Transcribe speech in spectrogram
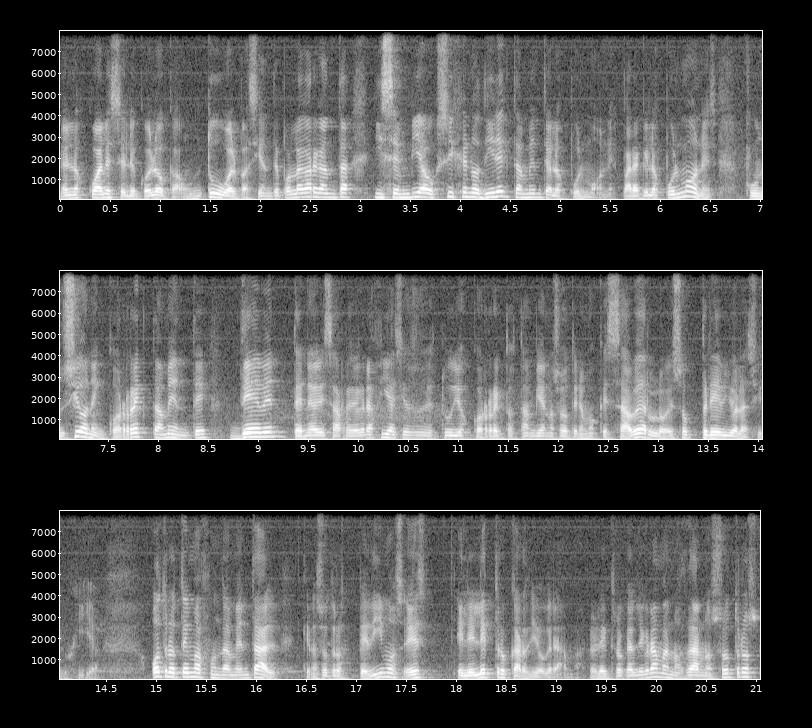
en los cuales se le coloca un tubo al paciente por la garganta y se envía oxígeno directamente a los pulmones. Para que los pulmones funcionen correctamente, deben tener esas radiografías y esos estudios correctos también. Nosotros tenemos que saberlo eso previo a la cirugía. Otro tema fundamental que nosotros pedimos es el electrocardiograma. El electrocardiograma nos da a nosotros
